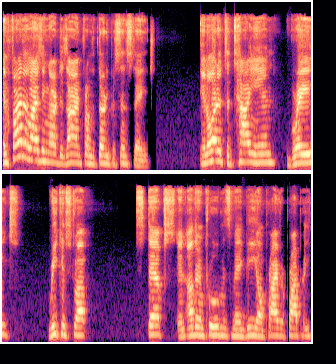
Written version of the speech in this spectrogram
In finalizing our design from the 30% stage, in order to tie in grades, reconstruct steps, and other improvements may be on private property,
